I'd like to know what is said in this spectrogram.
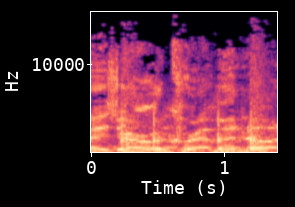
Cause you're a criminal.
